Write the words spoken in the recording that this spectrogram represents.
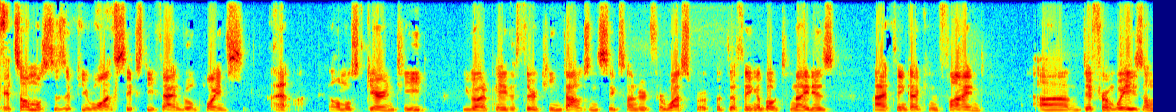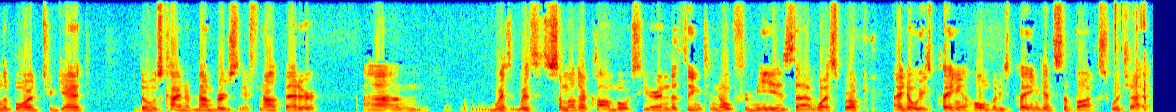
it's almost as if you want 60 FanDuel points, uh, almost guaranteed. You got to pay the 13,600 for Westbrook. But the thing about tonight is, I think I can find um, different ways on the board to get those kind of numbers, if not better um, with with some other combos here. And the thing to note for me is that Westbrook, I know he's playing at home, but he's playing against the Bucks, which I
